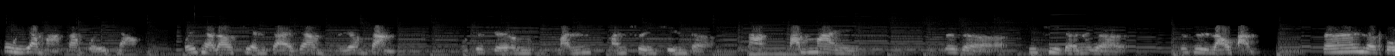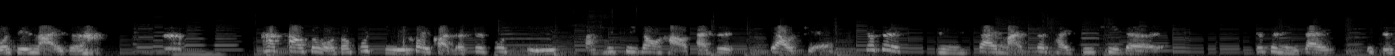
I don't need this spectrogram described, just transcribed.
不一样，马上微调，微调到现在这样使用上，我就觉得蛮蛮顺心的。那丹麦这个机器的那个。就是老板真的佛心来着，他告诉我说，不急汇款的事不急，把机器弄好才是要诀。就是你在买这台机器的，就是你在一直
